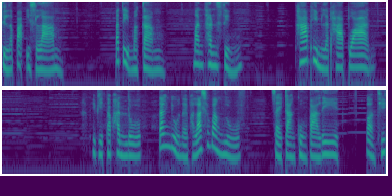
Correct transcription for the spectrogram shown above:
ศิลปะอิสลามประติมากรรม มันทันศิลป์าพพิมพ์และภาพวาด พิพิธภัณฑ์ลูฟร์ตั้งอยู่ในพระราชวังลูฟร์ใจกลางกรุงปารีส ก่อนที่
